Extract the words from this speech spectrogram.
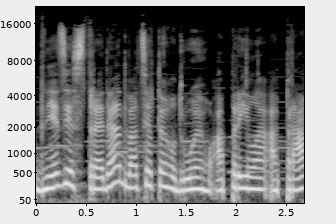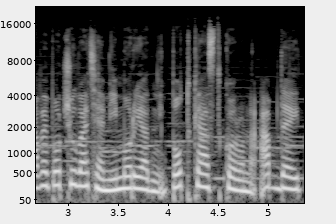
Dnes je streda 22. apríla a práve počúvate mimoriadny podcast Korona Update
